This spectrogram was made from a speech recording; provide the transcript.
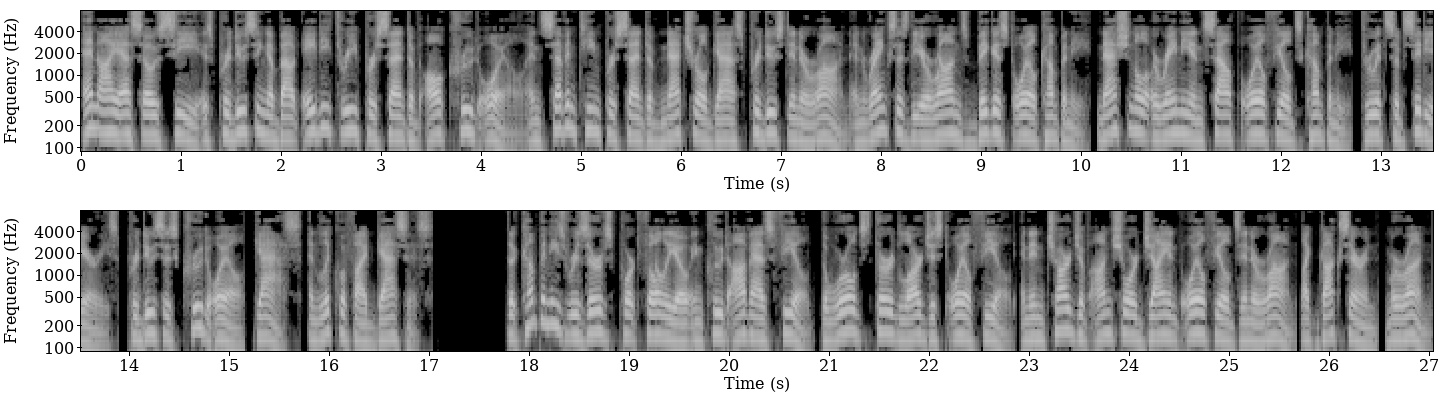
NISOC is producing about 83% of all crude oil and 17% of natural gas produced in Iran and ranks as the Iran's biggest oil company. National Iranian South Oilfields Company, through its subsidiaries, produces crude oil, gas, and liquefied gases. The company's reserves portfolio include Ahvaz Field the world's third largest oil field and in charge of onshore giant oilfields in Iran like Gachsaran, Marun,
